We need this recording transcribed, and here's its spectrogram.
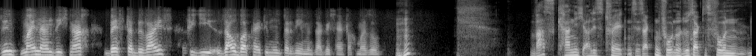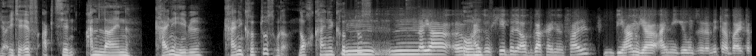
sind meiner Ansicht nach bester Beweis für die Sauberkeit im Unternehmen, sage ich einfach mal so. Mhm. Was kann ich alles traden? Sie sagten vorhin, oder du sagtest vorhin, ja, ETF, Aktien, Anleihen, keine Hebel, keine Kryptos oder noch keine Kryptos? Naja, ähm, also Hebel auf gar keinen Fall. Wir haben ja einige unserer Mitarbeiter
